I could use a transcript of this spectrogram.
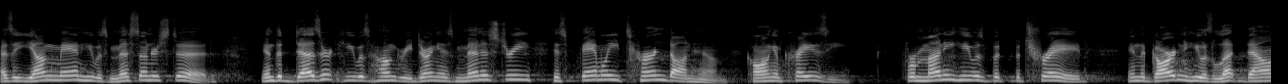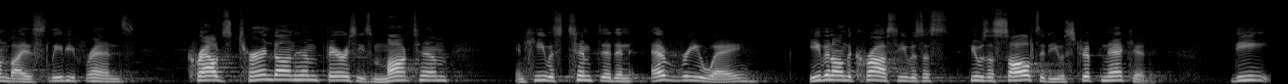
As a young man, he was misunderstood. In the desert, he was hungry. During his ministry, his family turned on him, calling him crazy. For money, he was be- betrayed. In the garden, he was let down by his sleepy friends. Crowds turned on him, Pharisees mocked him, and he was tempted in every way. Even on the cross, he was, he was assaulted, he was stripped naked the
